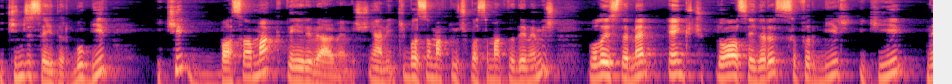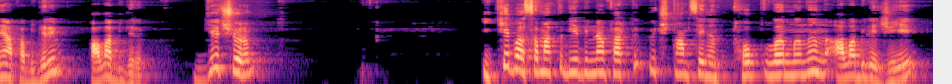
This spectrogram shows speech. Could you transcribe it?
İkinci sayıdır. Bu bir. iki basamak değeri vermemiş. Yani iki basamaklı, üç basamaklı dememiş. Dolayısıyla ben en küçük doğal sayıları 0, 1, 2'yi ne yapabilirim? Alabilirim. Geçiyorum. İki basamaklı birbirinden farklı 3 tam sayının toplamının alabileceği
